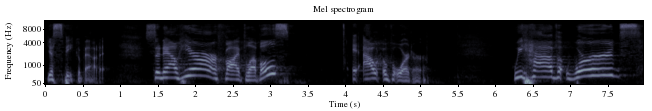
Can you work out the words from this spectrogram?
You speak about it. So now here are our five levels out of order. We have words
